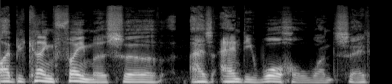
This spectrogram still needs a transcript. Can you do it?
I became famous, uh, as Andy Warhol once said,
